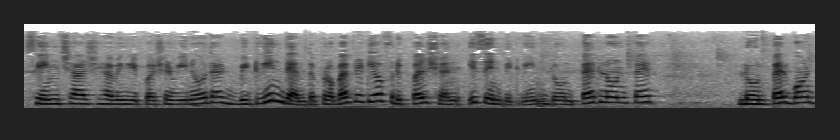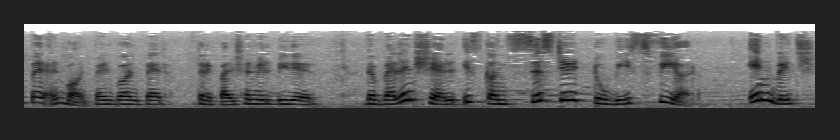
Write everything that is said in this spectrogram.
Same charge having repulsion. We know that between them the probability of repulsion is in between lone pair lone pair lone pair bond pair and bond pair bond pair. The repulsion will be there. The valence shell is consisted to be sphere in which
